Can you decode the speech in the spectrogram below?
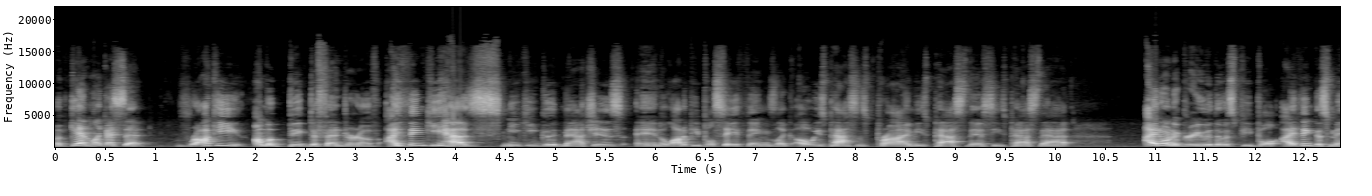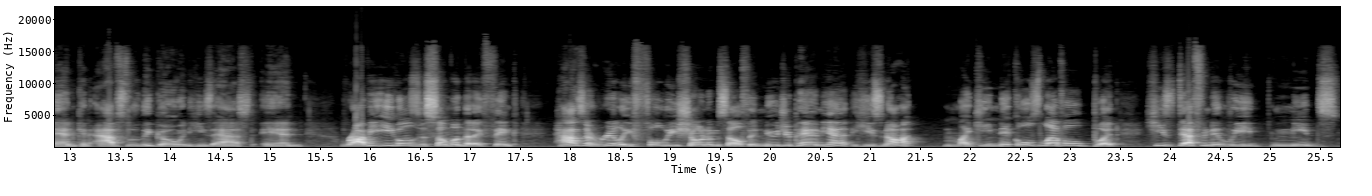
again, like I said, Rocky, I'm a big defender of. I think he has sneaky good matches, and a lot of people say things like, oh, he's past his prime, he's past this, he's past that. I don't agree with those people. I think this man can absolutely go, and he's asked. And Robbie Eagles is someone that I think hasn't really fully shown himself in New Japan yet. He's not Mikey Nichols level, but he's definitely needs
